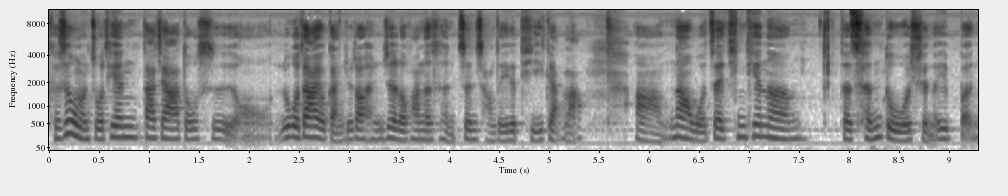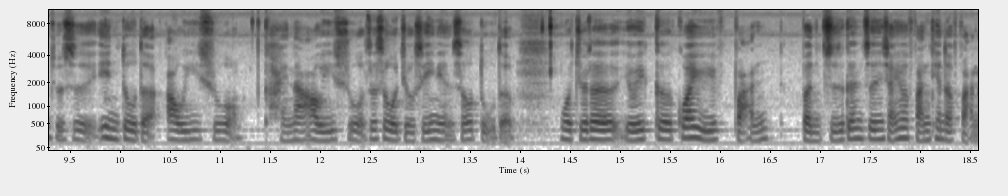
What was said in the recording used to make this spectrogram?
可是我们昨天大家都是哦，如果大家有感觉到很热的话，那是很正常的一个体感啦。啊，那我在今天呢的晨读，我选了一本就是印度的奥义书哦，凯纳奥义书，这是我九十一年的时候读的。我觉得有一个关于梵本质跟真相，因为梵天的梵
